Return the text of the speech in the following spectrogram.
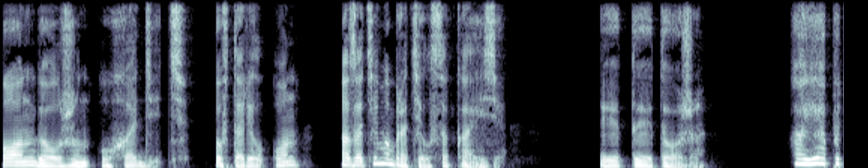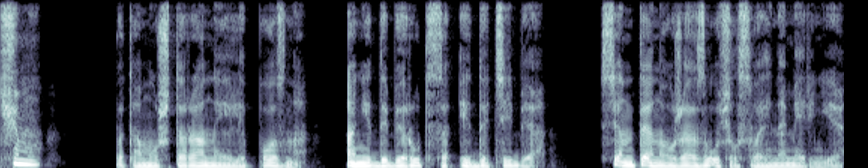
«Он должен уходить», — повторил он, а затем обратился к Айзе. «И ты тоже. «А я почему?» «Потому что рано или поздно они доберутся и до тебя. Сентена уже озвучил свои намерения.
